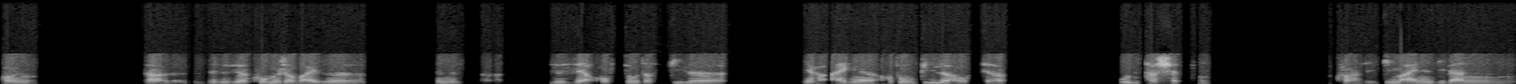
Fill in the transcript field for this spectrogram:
Und da, das ist ja komischerweise, es, es ist sehr oft so, dass viele ihre eigene Automobile auch sehr unterschätzen. Quasi. Die meinen, die werden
